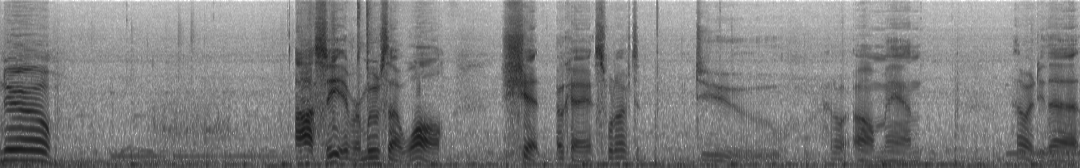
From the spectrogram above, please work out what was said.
No! Ah, see, it removes that wall. Shit. Okay, so what do I have to do? How do I... Oh, man. How do I do that?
